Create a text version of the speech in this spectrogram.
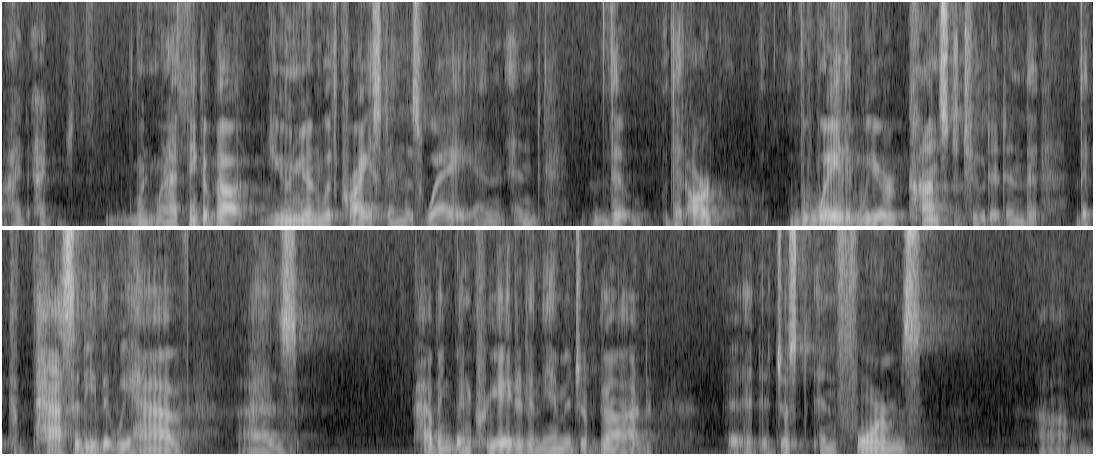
I, I, when, when I think about union with Christ in this way and, and the, that our, the way that we are constituted and the, the capacity that we have as having been created in the image of God, it, it just informs um,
